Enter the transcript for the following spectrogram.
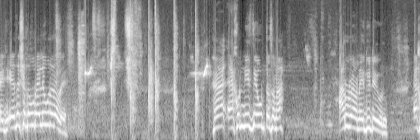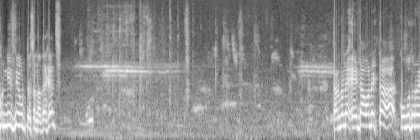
এই যে এদের সাথে উড়াইলে উড়ে যাবে। হ্যাঁ এখন নিচ দিয়ে উঠতেছে না। আর উড়াও না, এই দুইটাই উড়ুক। এখন নিচ দিয়ে উঠতেছে না, দেখেন। তার মানে এটা অনেকটা কবুতরের,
